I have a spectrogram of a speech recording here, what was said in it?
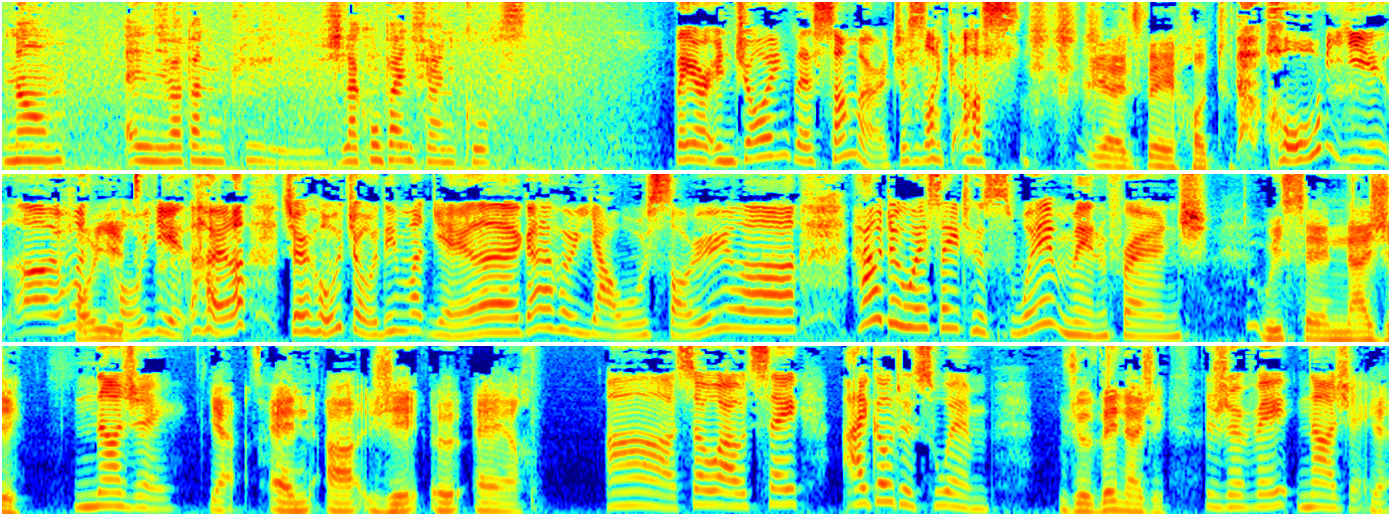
Non, elle n'y va pas non plus. Je l'accompagne faire une course. They are enjoying their summer just like us。 Yeah, it's very hot. To- 好热啊！咁啊好热好热系啦，最好做啲乜嘢咧？梗系去游水啦。How do we say to swim in French? we say nager. Nager. Yeah, N A G E R. Ah, so I would say I go to swim. Je vais nager. Je vais nager. Yeah.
